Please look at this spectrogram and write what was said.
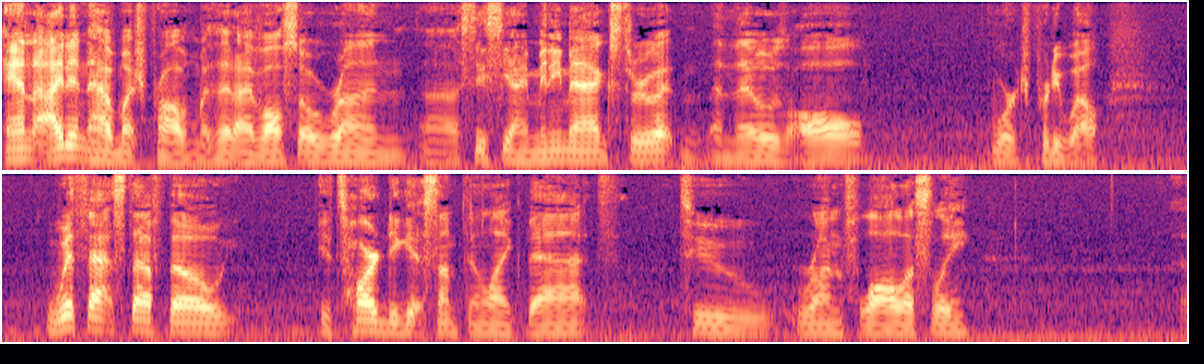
And I didn't have much problem with it. I've also run uh, CCI mini mags through it, and those all worked pretty well. With that stuff, though, it's hard to get something like that to run flawlessly. Uh,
